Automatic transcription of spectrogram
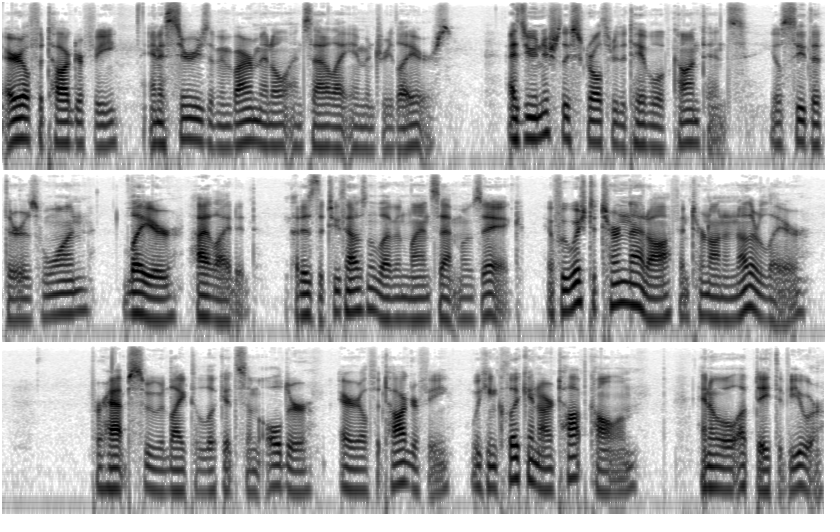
aerial photography, and a series of environmental and satellite imagery layers. As you initially scroll through the table of contents, you'll see that there is one layer highlighted. That is the 2011 Landsat Mosaic. If we wish to turn that off and turn on another layer, perhaps we would like to look at some older aerial photography, we can click in our top column and it will update the viewer.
